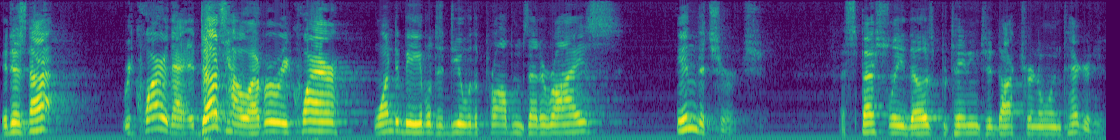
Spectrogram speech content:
It does not require that. It does, however, require one to be able to deal with the problems that arise in the church, especially those pertaining to doctrinal integrity.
